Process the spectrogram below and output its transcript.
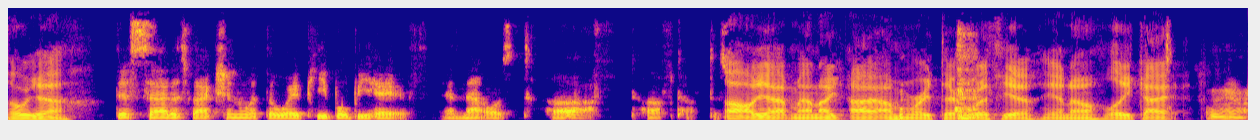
oh yeah, dissatisfaction with the way people behave, and that was tough, tough, tough. To oh yeah, man, I, I I'm right there with you. You know, like I. Yeah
